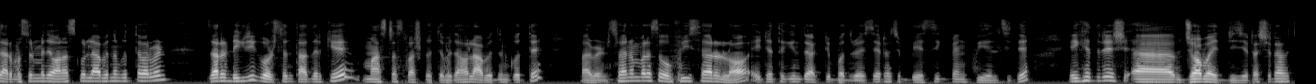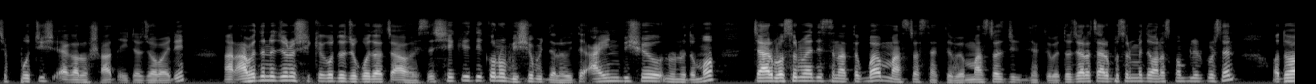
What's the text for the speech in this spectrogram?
চার বছর মেয়াদী অনার্স করলে আবেদন করতে পারবেন। যারা ডিগ্রি করছেন, তাদেরকে মাস্টার্স পাস করতে হবে, তাহলে আবেদন করতে পারবেন। ছয় নম্বর আছে অফিসার ল এটাতে কিন্তু একটি পদ রয়েছে, এটা হচ্ছে বেসিক ব্যাংক পিএলসিতে এই ক্ষেত্রে জব আইডি যেটা, সেটা হচ্ছে পঁচিশ এগারো সাত, এইটার জব আইডি আর আবেদনের জন্য শিক্ষাগত যোগ্যতা চাওয়া হয়েছে। স্বীকৃতি কোনো বিশ্ববিদ্যালয় হইতে আইন বিষয়ে ন্যূনতম চার বছর মেয়াদী স্নাতক বা মাস্টার্স থাকতে হবে, মাস্টার্স ডিগ্রি থাকতে হবে। তো যারা চার বছর মেয়াদী অনার্স কমপ্লিট করছেন অথবা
